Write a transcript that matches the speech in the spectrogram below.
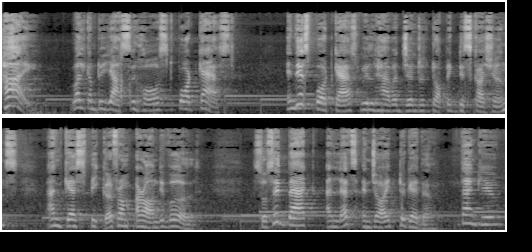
Hi, welcome to Yasu Host podcast. In this podcast, we'll have a general topic discussions and guest speaker from around the world. So sit back and let's enjoy it together. Thank you.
